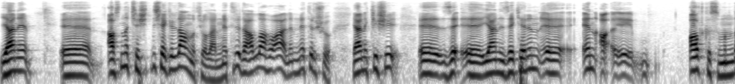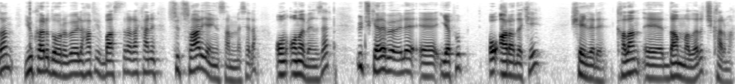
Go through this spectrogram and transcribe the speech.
Yani e, aslında çeşitli şekilde anlatıyorlar. Netri de Allahu alem netir şu. Yani kişi e, ze, e, yani zekenin e, en e, alt kısmından yukarı doğru böyle hafif bastırarak hani süt sağar ya insan mesela on, ona benzer. Üç kere böyle e, yapıp o aradaki şeyleri kalan e, damlaları çıkarmak.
